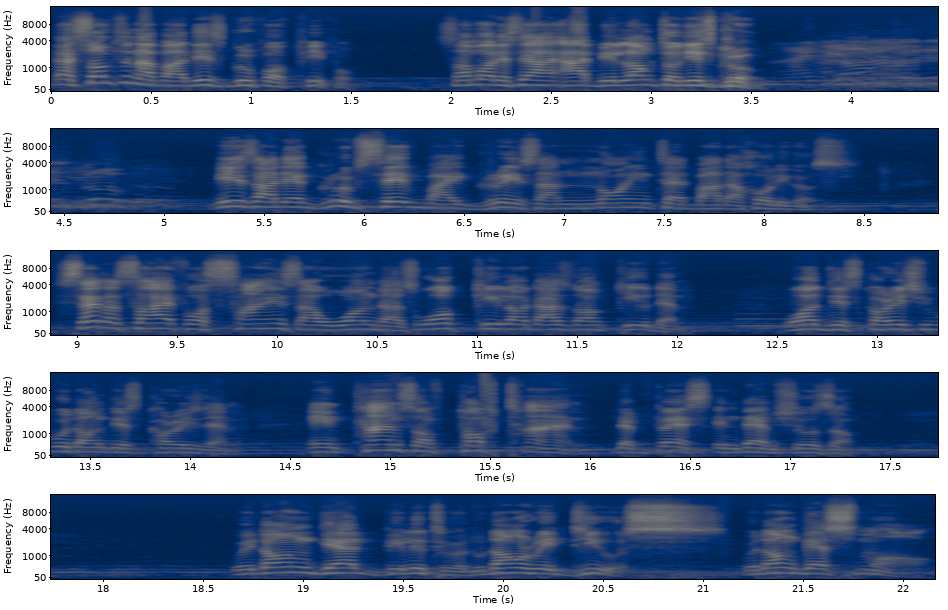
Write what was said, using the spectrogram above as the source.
There's something about this group of people. Somebody say, I, I belong to this group. To this group. These are the groups saved by grace, anointed by the Holy Ghost. Set aside for signs and wonders. What kill others don't kill them. What discourage people don't discourage them. In times of tough time, the best in them shows up. We don't get belittled. We don't reduce. We don't get small.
